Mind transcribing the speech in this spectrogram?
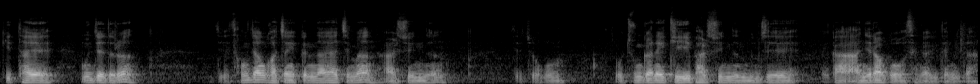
기타의 문제들은 이제 성장 과정이 끝나야지만 알 수 있는 이제 조금 뭐 중간에 개입할 수 있는 문제가 아니라고 생각이 됩니다.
